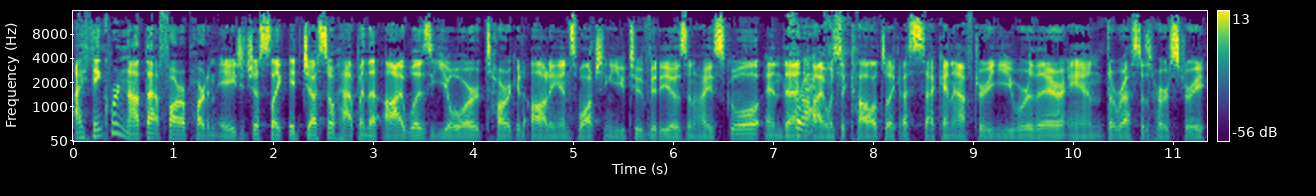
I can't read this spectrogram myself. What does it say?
I think we're not that far apart in age. It's just like it just so happened that I was your target audience watching YouTube videos in high school, and then I went to college like a second after you were there, and the rest is history.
